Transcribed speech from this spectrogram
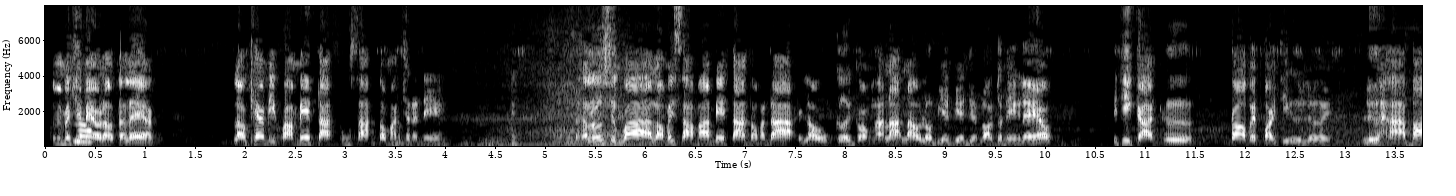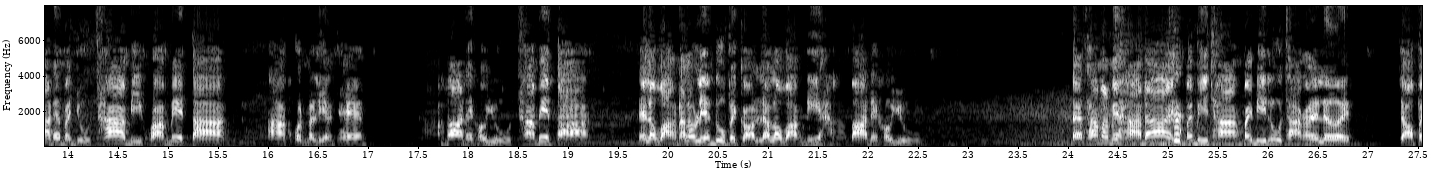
เพราะมันไม่ใช่เราแมวเราแต่แรก เราแค่มีความเมตตาสงสารต่อมันแค่นั้นเอง แต่ถ้าเรารู้สึกว่าเราไม่สามารถเมตตาต่อมันได้ เราเกินกว่าภาระเราเราเบียดเบียนเดือดร้อนตนเองแล้ว วิธีการคือก็เอาไปปล่อยที่อื่นเลย หรือหาบ้านให้มันอยู่ ถ้ามีความเมตตาหาคนมาเลี้ยงแทน หาบ้านให้เขาอยู่ ถ้าเมตตา ในระหว่างนั้นเราเลี้ยงดูไปก่อนแล้วระหว่างนี้หาบ้านให้เขาอยู่ แต่ถ้ามันไม่หาได้ค่ะไม่มีทางไม่มีลู่ทางอะไรเลย จะเอาไป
